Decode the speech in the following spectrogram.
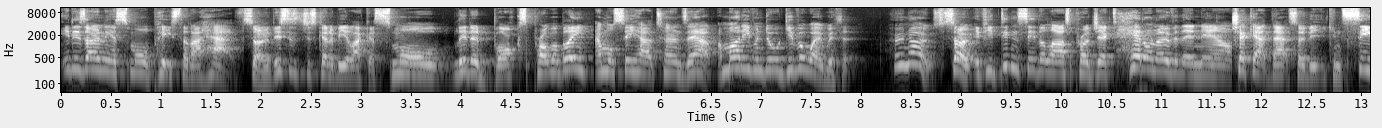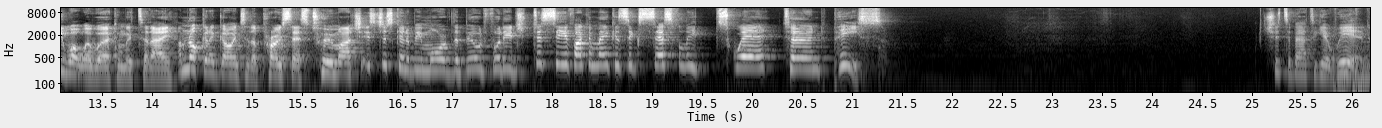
it is only a small piece that I have. So this is just gonna be like a small lidded box probably, and we'll see how it turns out. I might even do a giveaway with it. Who knows? So if you didn't see the last project, head on over there now. Check out that so that you can see what we're working with today. I'm not gonna go into the process too much. It's just gonna be more of the build footage to see if I can make a successfully square turned piece. Shit's about to get weird.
